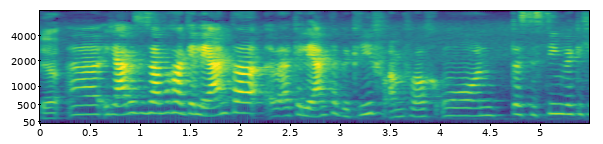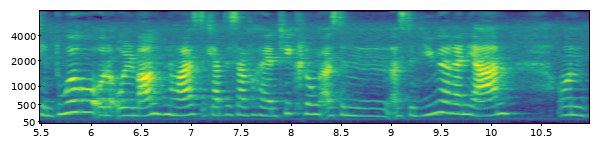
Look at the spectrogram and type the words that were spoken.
Ja. Äh, ich glaube, es ist einfach ein gelernter, ein gelernter Begriff einfach. Und dass das Ding wirklich Enduro oder All Mountain heißt, ich glaube, das ist einfach eine Entwicklung aus den, aus den jüngeren Jahren. Und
